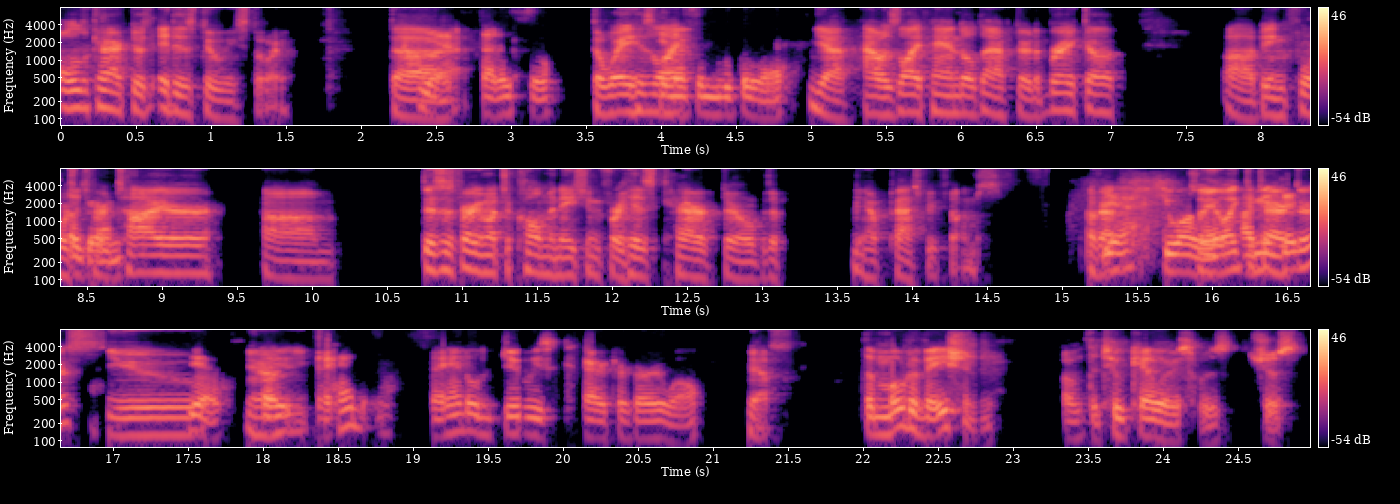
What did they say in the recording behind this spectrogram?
old characters, it is Dewey's story. The yeah, that is true. The way his He life, moved away. yeah, how his life handled after the breakup, uh, being forced to retire. Um, this is very much a culmination for his character over the you know past few films. Okay. Yeah, you are. So you like the I mean, they- characters? you Yeah, you know they, they, handled, they handled Dewey's character very well. yes. The motivation of the two killers was just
